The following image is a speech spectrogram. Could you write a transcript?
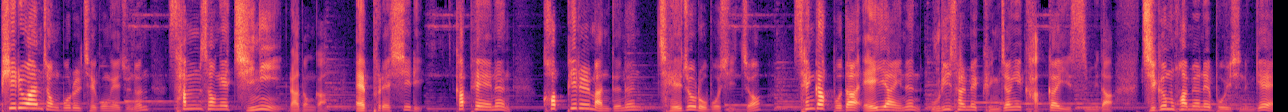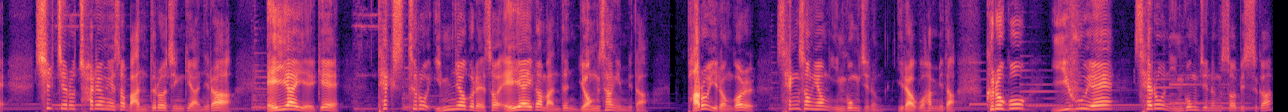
필요한 정보를 제공해주는 삼성의 지니라던가 애플의 시리, 카페에는 커피를 만드는 제조 로봇이 있죠. 생각보다 AI는 우리 삶에 굉장히 가까이 있습니다. 지금 화면에 보이시는 게 실제로 촬영해서 만들어진 게 아니라 AI에게 텍스트로 입력을 해서 AI가 만든 영상입니다. 바로 이런 걸 생성형 인공지능이라고 합니다. 그리고 이후에 새로운 인공지능 서비스가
